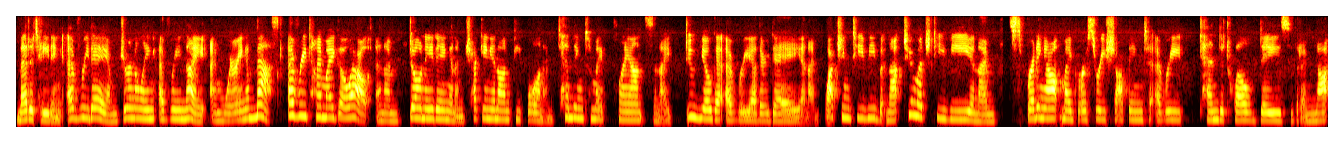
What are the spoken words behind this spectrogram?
meditating every day. I'm journaling every night. I'm wearing a mask every time I go out. And I'm donating and I'm checking in on people and I'm tending to my plants. And I do yoga every other day. And I'm watching TV, but not too much TV. And I'm spreading out my grocery shopping to every 10 to 12 days so that I'm not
